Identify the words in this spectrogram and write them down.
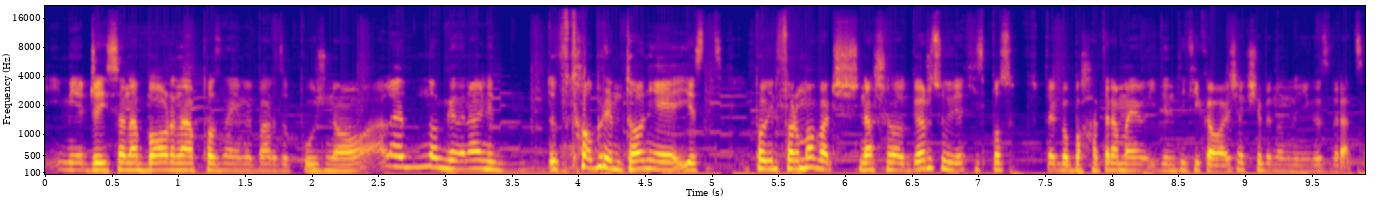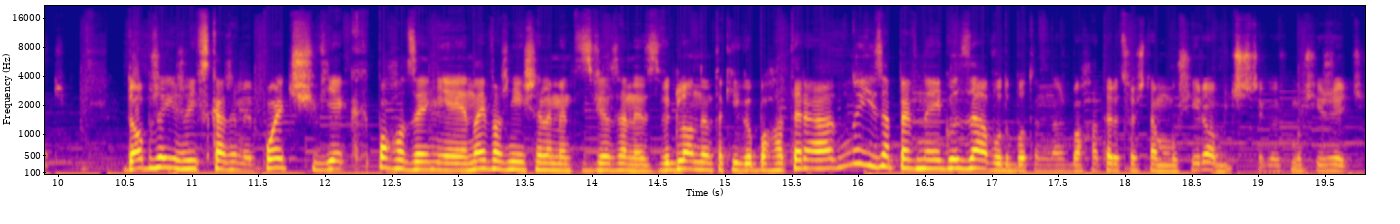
Imię Jasona Borna poznajemy bardzo późno, ale no generalnie w dobrym tonie jest poinformować naszych odbiorców, w jaki sposób tego bohatera mają identyfikować, jak się będą do niego zwracać. Dobrze, jeżeli wskażemy płeć, wiek, pochodzenie, najważniejsze elementy związane z wyglądem takiego bohatera, no i zapewne jego zawód, bo ten nasz bohater coś tam musi robić, z czegoś musi żyć.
